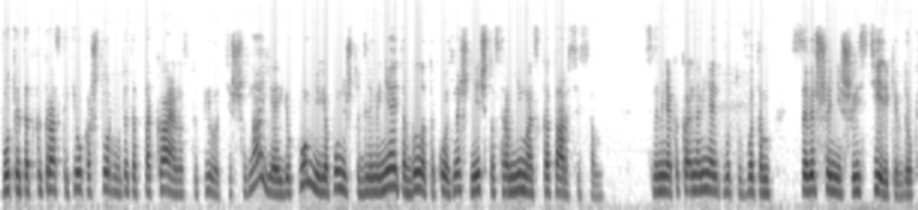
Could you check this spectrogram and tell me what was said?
Вот этот как раз-таки око шторм, вот эта такая наступила тишина, я ее помню, я помню, что для меня это было такое, знаешь, нечто сравнимое с катарсисом. На меня, какая, на меня вот в этом совершеннейшей истерики вдруг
